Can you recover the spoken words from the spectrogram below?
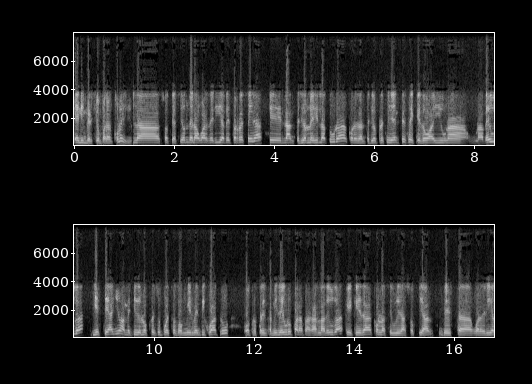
en inversión para el colegio. La Asociación de la Guardería de Torrecera, en la anterior legislatura, con el anterior presidente, se quedó ahí una, una deuda y este año ha metido en los presupuestos 2024 otros 30.000 euros para pagar la deuda que queda con la seguridad social de esta guardería.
